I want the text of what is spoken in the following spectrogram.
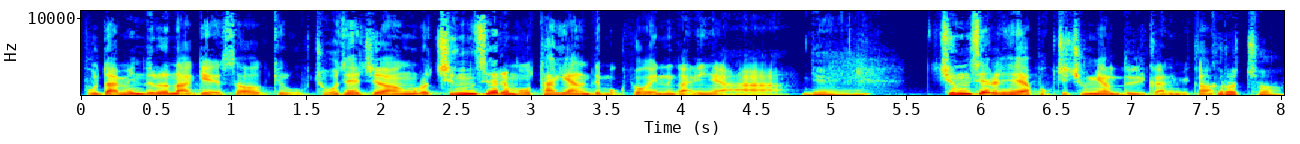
부담이 늘어나게 해서 결국 조세 저항으로 증세를 못하게 하는데 목표가 있는 거 아니냐. 예. 증세를 해야 복지 총량을 늘릴 거 아닙니까? 그렇죠.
